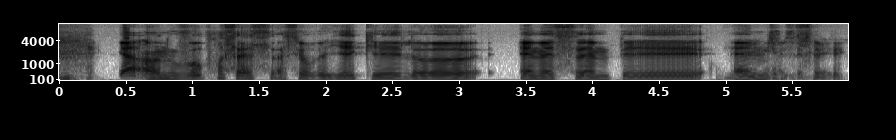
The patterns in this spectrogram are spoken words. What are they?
il y a un nouveau process à surveiller qui est le MSMP NCP.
